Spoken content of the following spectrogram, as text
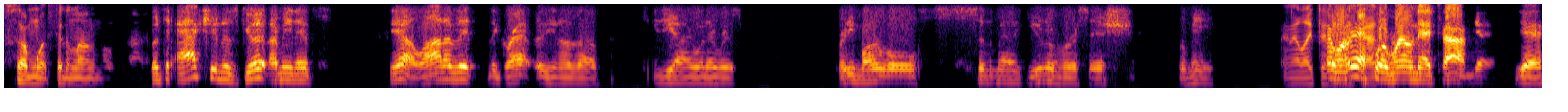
somewhat fit along those lines. But the action is good. I mean, it's yeah, a lot of it. The gra, you know, the CGI, whatever, is pretty Marvel Cinematic Universe ish for me. and I like that. Oh, yeah, for around that time, yeah, yeah.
